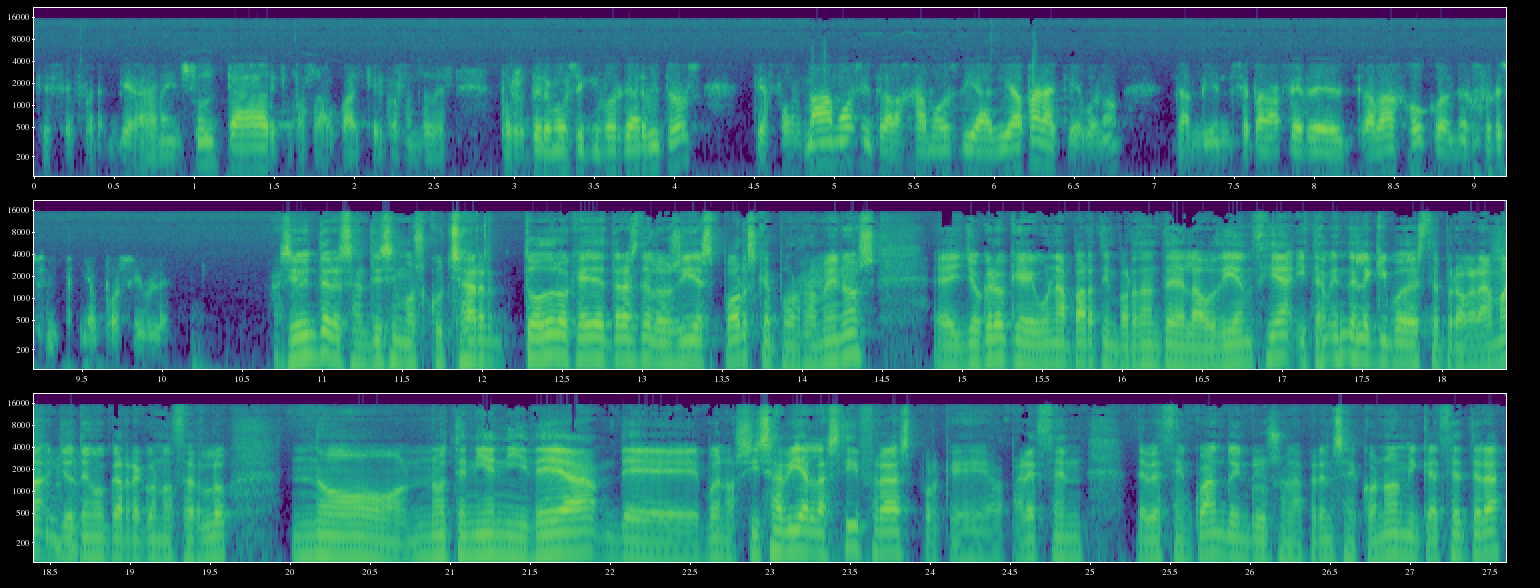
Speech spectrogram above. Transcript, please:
que se fueran, llegaran a insultar, que pasara cualquier cosa. Entonces, por eso tenemos equipos de árbitros que formamos y trabajamos día a día para que, bueno, también sepan hacer el trabajo con el mejor desempeño posible. Ha sido interesantísimo escuchar todo lo que hay detrás de los eSports, que por lo menos eh, yo creo que una parte importante de la audiencia y también del equipo de este programa, yo tengo que reconocerlo, no, no tenía ni idea de. Bueno, sí sabía las cifras porque aparecen de vez en cuando, incluso en la prensa económica, etcétera,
